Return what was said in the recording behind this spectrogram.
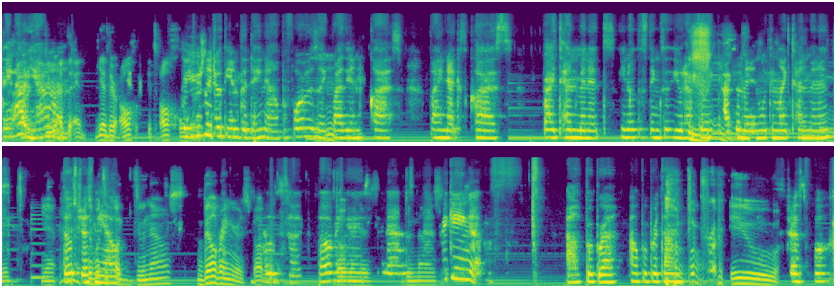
they are have, due yeah. at the end. Yeah, they're all it's all They usually do at the end of the day now. Before it was like Mhm. by the end of class, by next class, by 10 minutes. You know, those things that you would have to like pack them in within like 10 minutes. Yeah. Those The, stress what's me it out. called? Do nows. Bell ringers. Bell Those ringers. sucked. Bell Bell ringers. ringers. Yes. Do nows. Freaking uh, algebra. Algebra time. Ew. Stressful.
